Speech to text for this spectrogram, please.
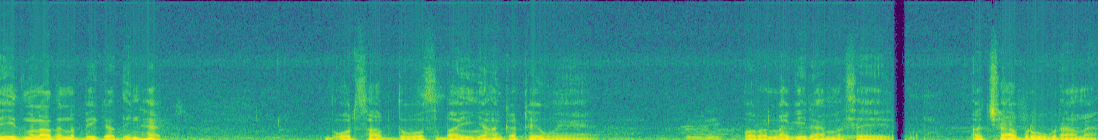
ईद मिलाद नबी का दिन है, और सब दोस्त भाई यहाँ इकट्ठे हुए हैं। और अल्लाह की रहमत से अच्छा प्रोग्राम है।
